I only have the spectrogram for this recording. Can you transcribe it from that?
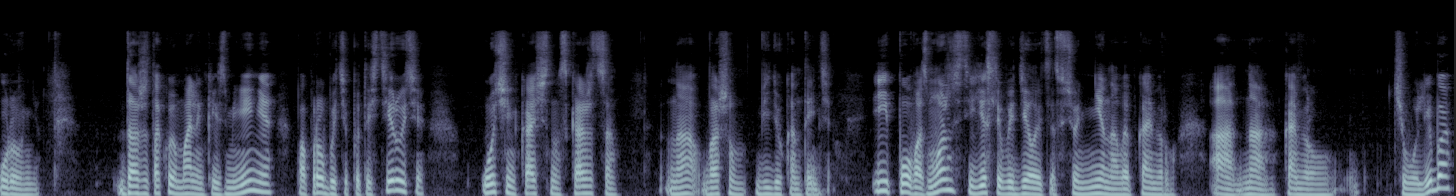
уровне. Даже такое маленькое изменение попробуйте, потестируйте очень качественно скажется на вашем видеоконтенте. И по возможности, если вы делаете все не на веб-камеру, а на камеру чего-либо,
